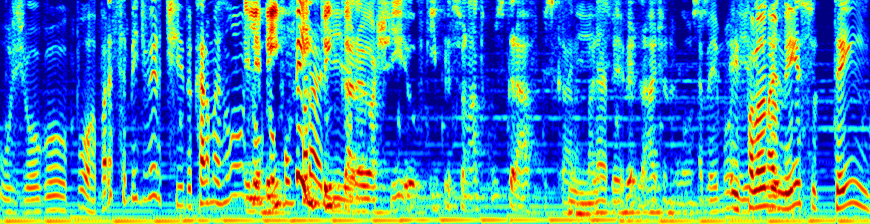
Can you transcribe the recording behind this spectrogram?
O jogo, porra, parece ser bem divertido, cara, mas não é um Ele é jogo que bem feito, hein, cara? Eu achei, eu fiquei impressionado com os gráficos, cara. Sim, Parece é de bem- verdade o negócio. É bem E bonito. falando mas- nisso, tem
